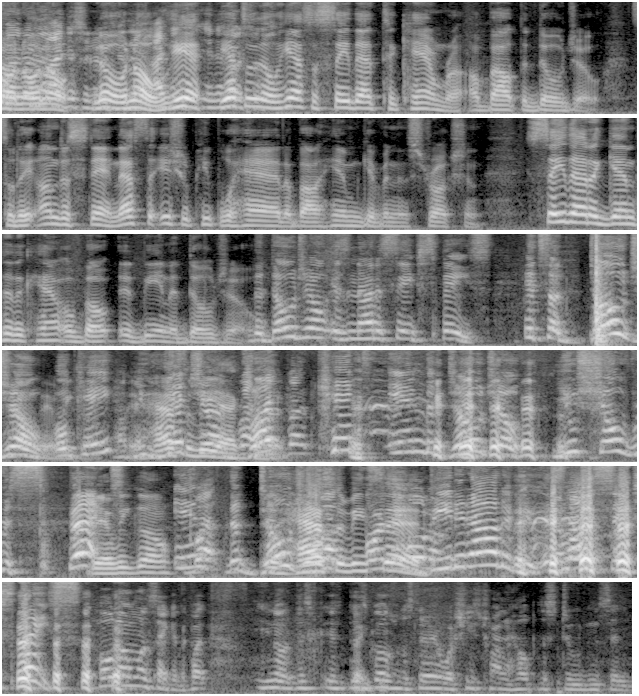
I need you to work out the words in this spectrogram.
no, No, no, no, I no, no, no. I He, he has has to to- know. He has to say that to camera about the dojo, so they understand. That's the issue people had about him giving instruction. Say that again to the camera about it being a dojo. The dojo is not a safe space. It's a dojo, okay? You get your accurate. butt kicked in the dojo. You show respect. There we go. In But the dojo, has to be or said. they beat it out of you. It's not a safe space. Hold on one second. But you know, this this goes with the story where she's trying to help the students and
